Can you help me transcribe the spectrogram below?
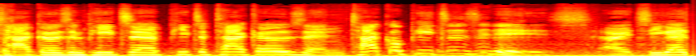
tacos and pizza, pizza tacos, and taco pizzas it is. All right. See you guys.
